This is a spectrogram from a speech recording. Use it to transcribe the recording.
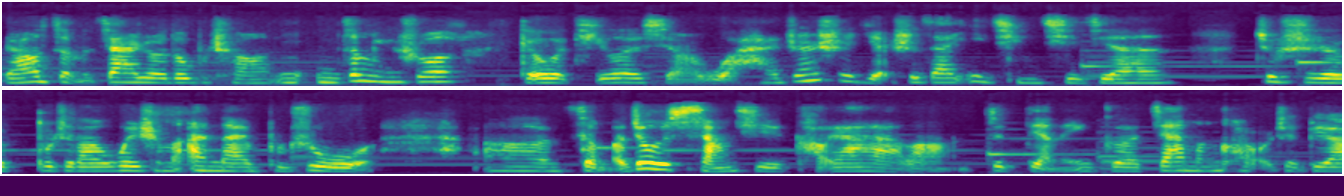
然后怎么加热都不成，你你这么一说，给我提了醒儿，我还真是也是在疫情期间，就是不知道为什么按耐不住。啊，怎么就想起烤鸭来了？就点了一个家门口这边，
